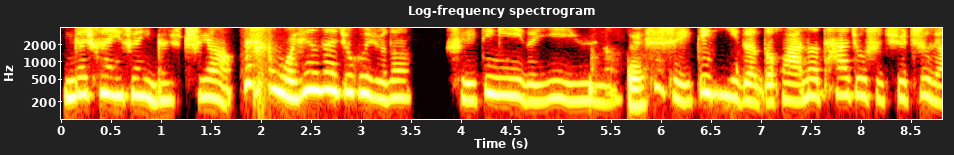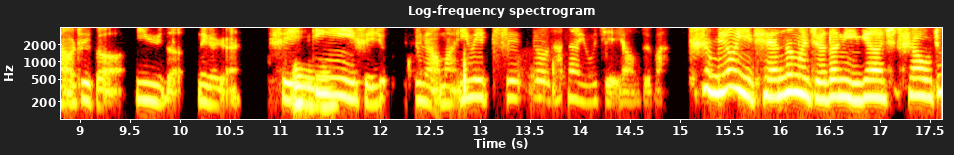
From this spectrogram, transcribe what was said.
你应该去看医生，你应该去吃药。但是我现在就会觉得。谁定义的抑郁呢？对，是谁定义的的话，那他就是去治疗这个抑郁的那个人。谁定义谁就治疗嘛，因为只有他那有解药，对吧？就是没有以前那么觉得你一定要去吃药。我就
